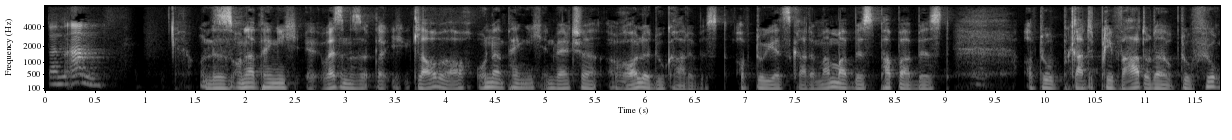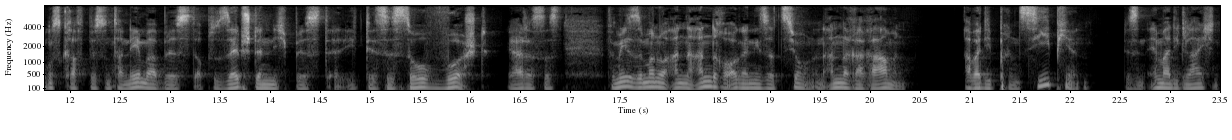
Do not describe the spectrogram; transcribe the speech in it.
dann an. Und es ist unabhängig, äh, weißt du, ich glaube auch unabhängig, in welcher Rolle du gerade bist. Ob du jetzt gerade Mama bist, Papa bist, ob du gerade privat oder ob du Führungskraft bist, Unternehmer bist, ob du selbstständig bist, äh, das ist so wurscht. Ja, das ist, für mich ist es immer nur eine andere Organisation, ein anderer Rahmen. Aber die Prinzipien, die sind immer die gleichen.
